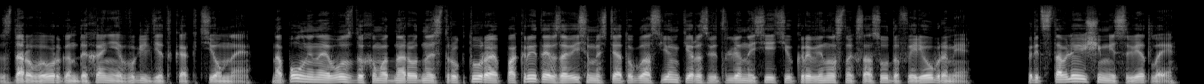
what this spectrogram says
Здоровый орган дыхания выглядит как темная, наполненная воздухом однородная структура, покрытая в зависимости от угла съемки разветвленной сетью кровеносных сосудов и ребрами, представляющими светлые,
